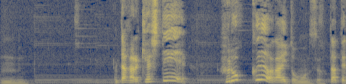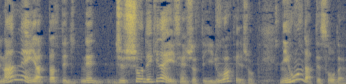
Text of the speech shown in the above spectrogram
うん。だから決してフロックではないと思うんですよ。だって何年やったってね10勝できない選手だっているわけでしょ。日本だってそうだよ。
